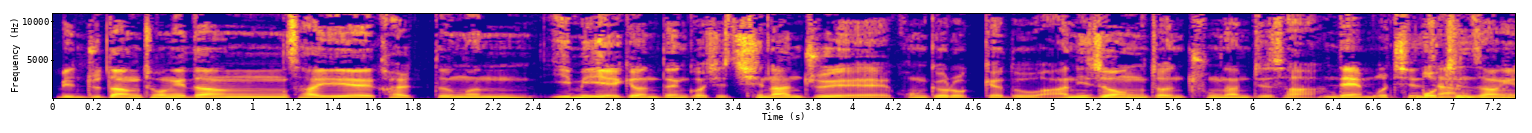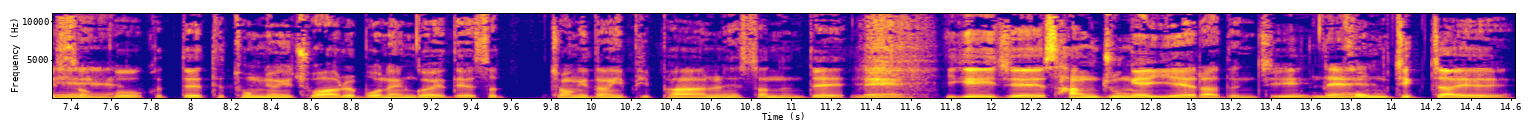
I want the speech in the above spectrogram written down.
민주당 정의당 사이의 갈등은 이미 예견된 것이 지난주에 공교롭게도 안희정 전 충남지사 네, 모친상. 모친상이 예. 있었고 예. 그때 대통령이 조화를 보낸 거에 대해서 정의당이 비판을 했었는데 네. 이게 이제 상중의 예라든지 네. 공직자의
